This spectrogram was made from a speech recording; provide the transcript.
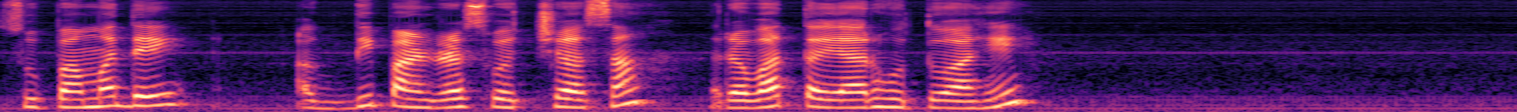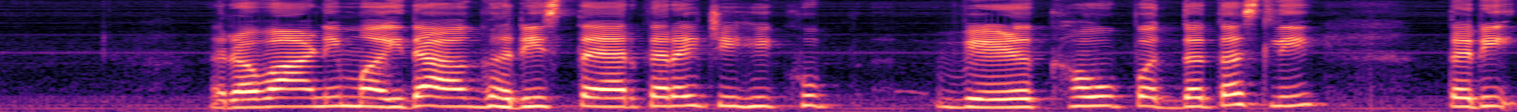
सुपामध्ये अगदी पांढरा स्वच्छ असा रवा तयार होतो आहे. रवा आणि मैदा घरीच तयार करायची ही खूप वेळखाऊ पद्धत असली तरी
